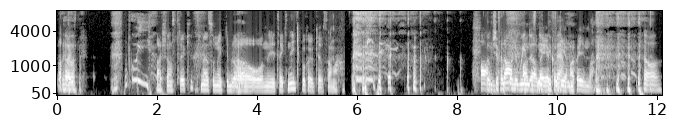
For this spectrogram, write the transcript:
Ja. Det känns tryggt med så mycket bra och ny teknik på sjukhusen. De kör fortfarande Handtrampad Windows jävla 95. EKG-maskin va? ja.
